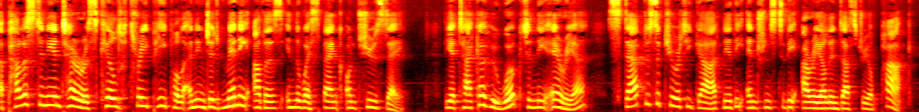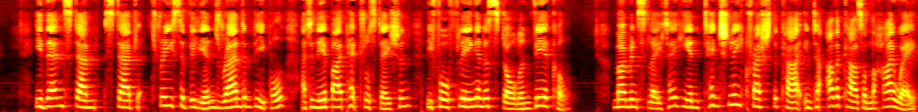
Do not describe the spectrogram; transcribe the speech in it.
A Palestinian terrorist killed three people and injured many others in the West Bank on Tuesday. The attacker, who worked in the area, stabbed a security guard near the entrance to the Ariel Industrial Park. He then stabbed, stabbed three civilians, random people, at a nearby petrol station before fleeing in a stolen vehicle. Moments later, he intentionally crashed the car into other cars on the highway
